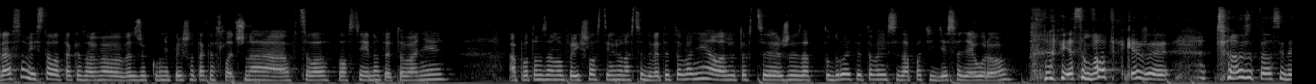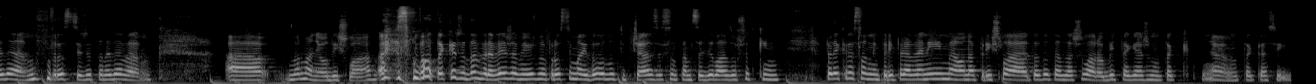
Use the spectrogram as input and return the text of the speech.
raz sa mi stala taká zaujímavá vec, že ku mne prišla taká slečna a chcela vlastne jedno tetovanie a potom za mnou prišla s tým, že ona chce dve tetovanie, ale že to chce, že za to druhé tetovanie sa zaplatí 10 eur. ja som bola taká, že čo, že to asi nedám, proste, že to nedávam a normálne odišla. A ja som bola taká, že dobre, vieš, že my už sme proste mali dohodnutý čas, ja som tam sedela so všetkým prekresleným, pripraveným a ona prišla a toto tam začala robiť, tak ja, že no tak, neviem, tak asi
